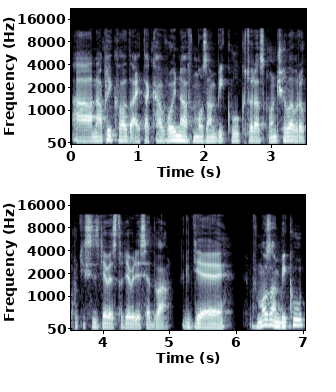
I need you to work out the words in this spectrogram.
a napríklad aj taká vojna v Mozambiku, ktorá skončila v roku 1992, kde v Mozambiku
